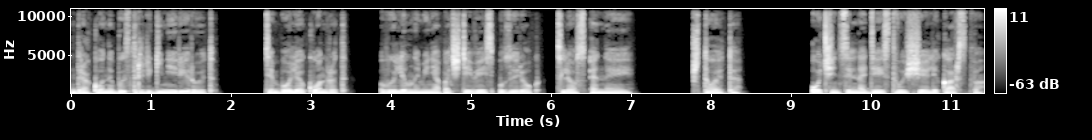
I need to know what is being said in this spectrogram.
«Драконы быстро регенерируют. Тем более Конрад вылил на меня почти весь пузырек слез Энеи. Что это?» «Очень сильнодействующее лекарство.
